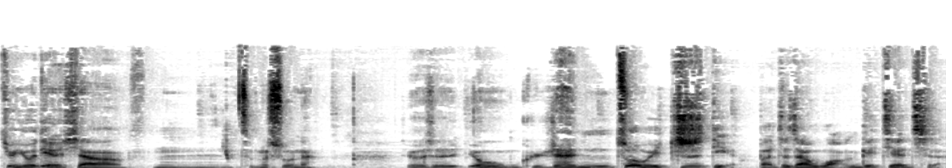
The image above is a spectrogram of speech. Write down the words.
就有点像，嗯，怎么说呢？就是用人作为支点，把这张网给建起来。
